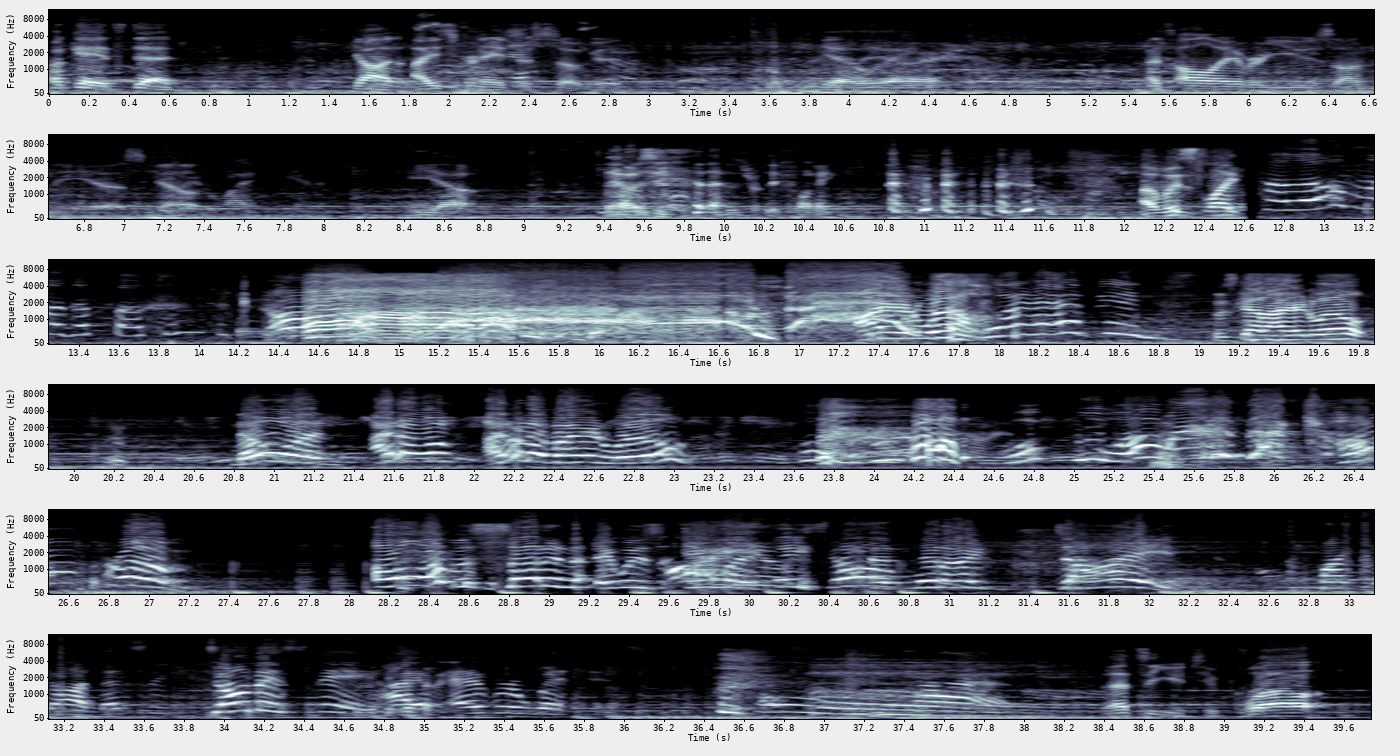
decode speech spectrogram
Okay, it's dead. God, ice grenades are so good. Yeah, they are. That's all I ever use on the uh, scout. Yeah. That was that was really funny. I was like, Hello, motherfucker. Iron Will. What happened? Who's got Iron Will? No one. I don't. I don't have iron will. What blew up? Where did that come from? All of a sudden, it was in my face, joking? and then I died. Oh my god, that's the dumbest thing I have ever witnessed. Holy crap. That's a YouTube clip. Well,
